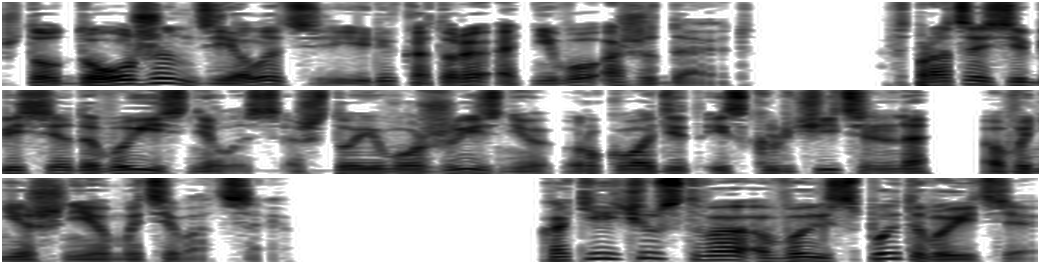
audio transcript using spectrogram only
что должен делать или которые от него ожидают. В процессе беседы выяснилось, что его жизнью руководит исключительно внешняя мотивация. Какие чувства вы испытываете,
